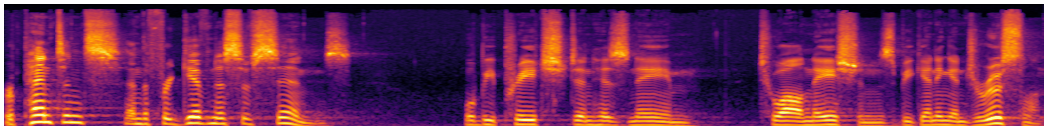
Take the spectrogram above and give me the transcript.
repentance and the forgiveness of sins will be preached in his name to all nations, beginning in Jerusalem.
